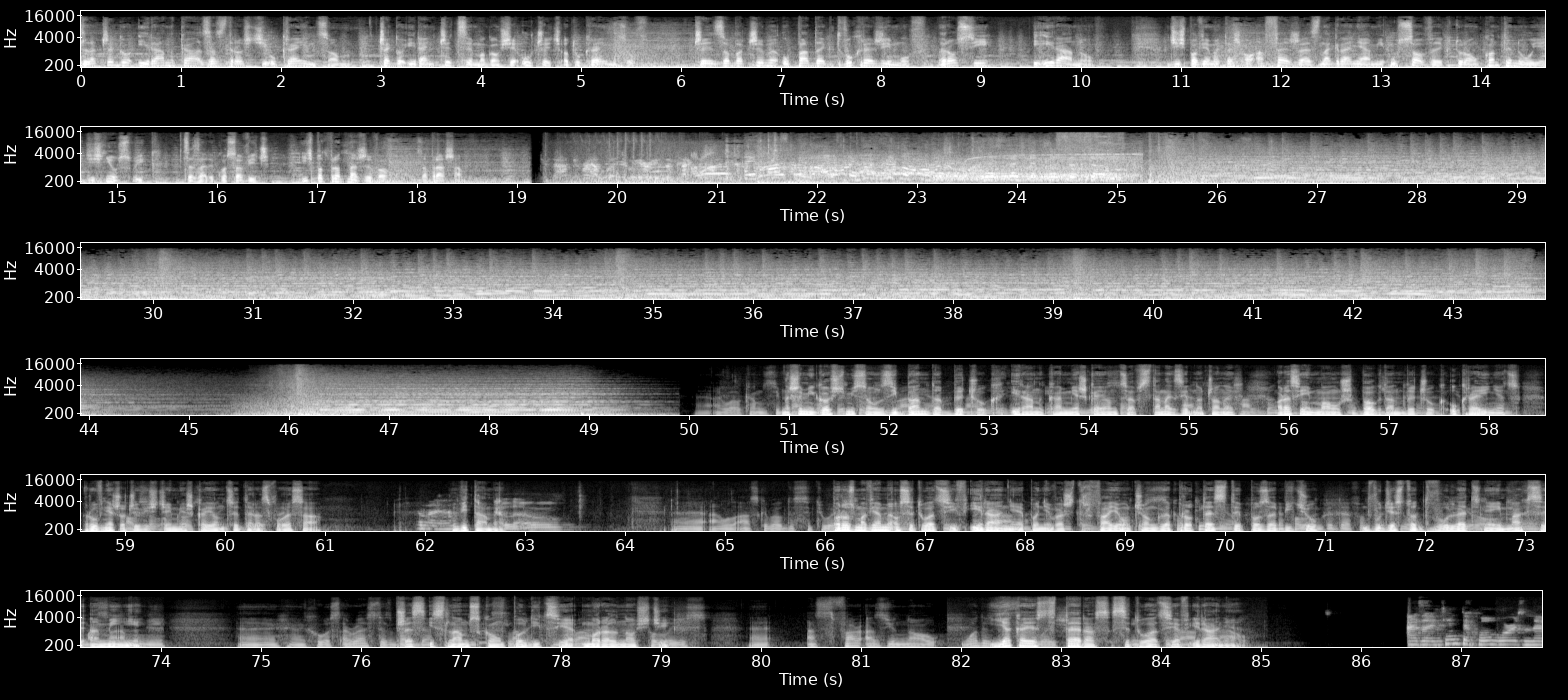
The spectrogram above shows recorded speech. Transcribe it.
Dlaczego Iranka zazdrości Ukraińcom? Czego Irańczycy mogą się uczyć od Ukraińców? Czy zobaczymy upadek dwóch reżimów Rosji i Iranu? Dziś powiemy też o aferze z nagraniami Usowy, którą kontynuuje dziś Newsweek. Cezary Kłosowicz, idź pod prąd na żywo. Zapraszam. Przestępcami. Naszymi gośćmi są Zibanda Byczuk, Iranka mieszkająca w Stanach Zjednoczonych oraz jej mąż Bogdan Byczuk, Ukrainiec, również oczywiście mieszkający teraz w USA. Witamy. Porozmawiamy o sytuacji w Iranie, ponieważ trwają ciągle protesty po zabiciu 22-letniej Mahsy Amini przez islamską policję moralności. Jaka jest teraz sytuacja w Iranie?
